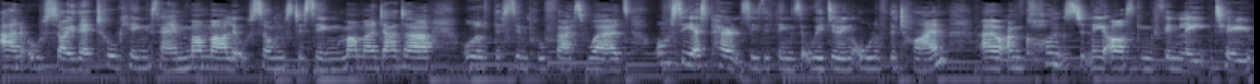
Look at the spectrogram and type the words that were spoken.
and also they're talking, saying mama, little songs to sing mama, dada, all of the simple first words. Obviously as parents these are things that we're doing all of the time. Uh, I'm constantly asking Finley to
